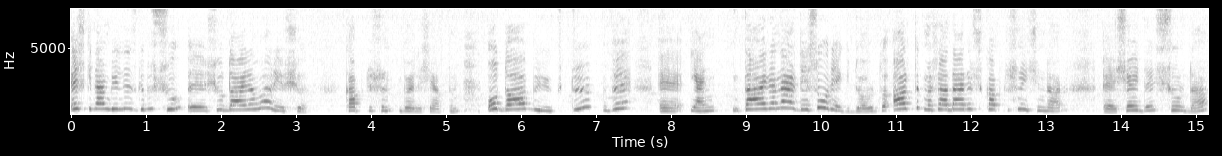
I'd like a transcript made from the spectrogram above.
Eskiden bildiğiniz gibi şu e, şu daire var ya şu. kaktüsün böyle şey yaptım. O daha büyüktü ve e, yani daire neredeyse oraya gidiyordu. Artık mesela daire şu kaktüsün içinde e, şeyde şurada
